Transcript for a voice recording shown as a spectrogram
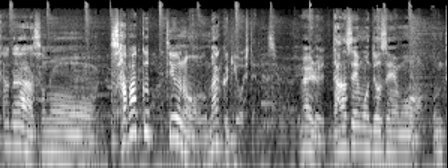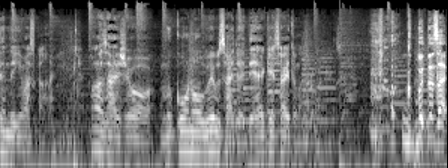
ただその砂漠っていうのをうまく利用してるんですよ。いわゆる男性も女性も運転できますからね。まず最初向こうのウェブサイトで出会い系サイトがあるわけ ごめんなさい。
